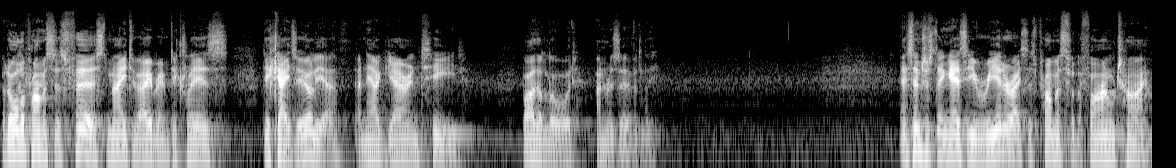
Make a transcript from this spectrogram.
But all the promises first made to Abraham declares decades earlier are now guaranteed by the Lord unreservedly. And it's interesting as he reiterates this promise for the final time,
